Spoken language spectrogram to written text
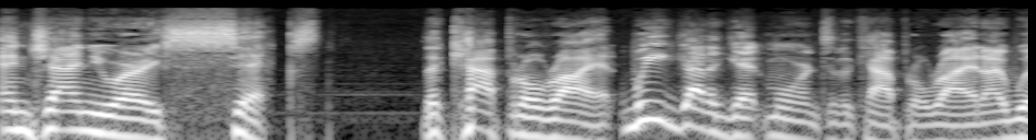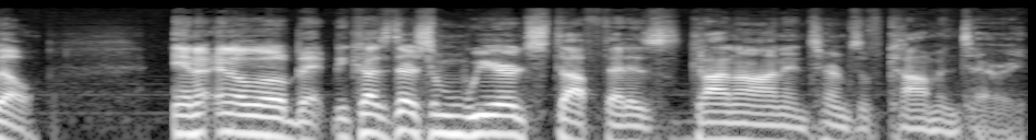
and January 6th, the Capitol riot. We got to get more into the Capitol riot. I will in a, in a little bit because there's some weird stuff that has gone on in terms of commentary.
